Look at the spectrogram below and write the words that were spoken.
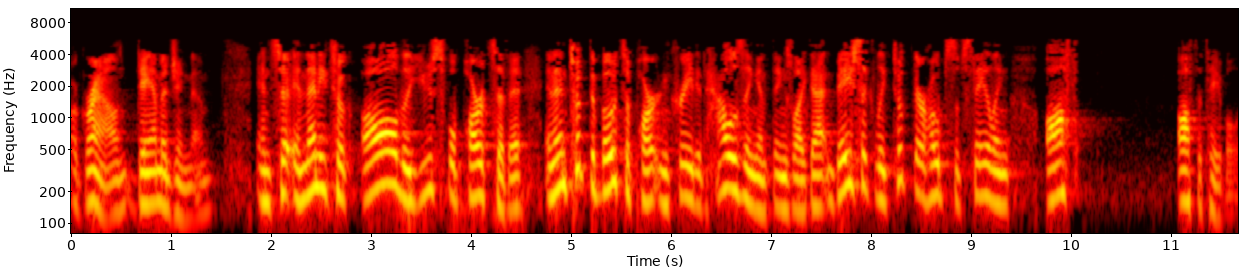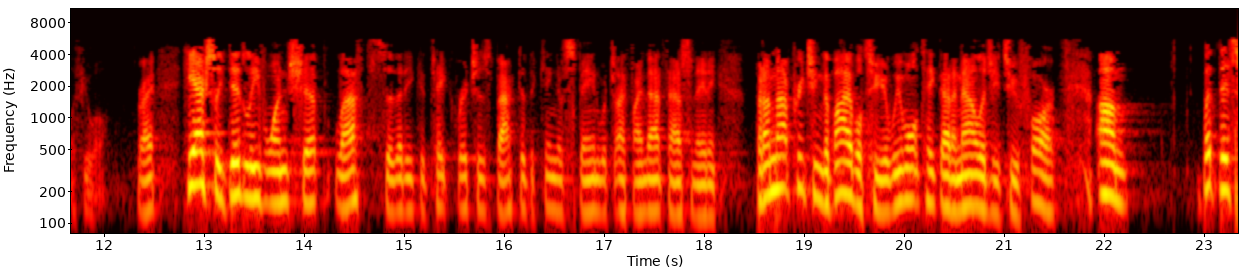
aground, damaging them. And so, and then he took all the useful parts of it, and then took the boats apart and created housing and things like that, and basically took their hopes of sailing off, off the table, if you will right? He actually did leave one ship left so that he could take riches back to the king of Spain, which I find that fascinating. But I'm not preaching the Bible to you. We won't take that analogy too far. Um, but this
